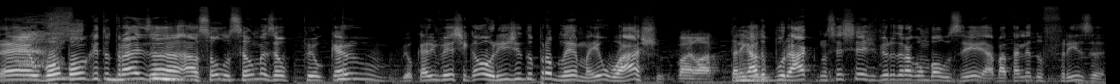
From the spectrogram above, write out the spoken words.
É, o bom bom é que tu traz a, a solução, mas eu, eu quero eu quero investigar a origem do problema. Eu acho, Vai lá. tá ligado? O buraco, não sei se vocês viram Dragon Ball Z, a batalha do Freeza,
